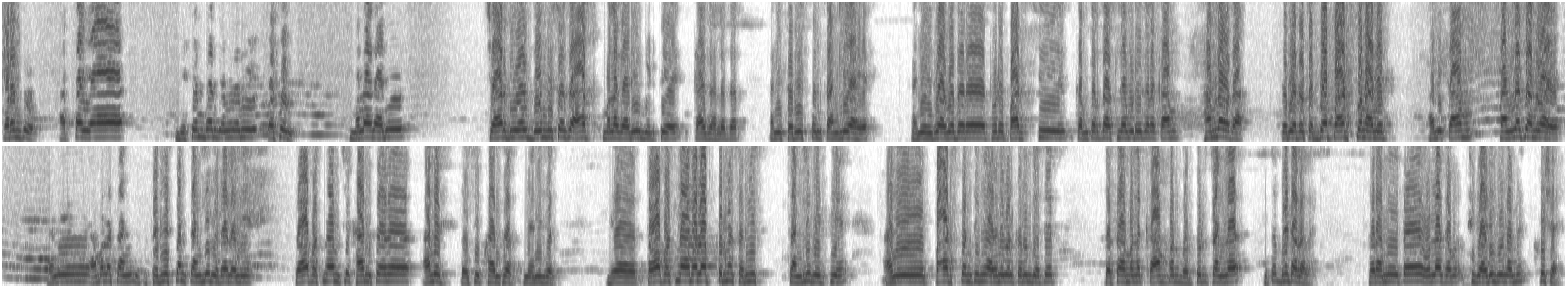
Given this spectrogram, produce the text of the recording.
परंतु आता या डिसेंबर जानेवारी पासून मला गाडी चार दिवस दोन दिवसाच्या आत मला गाडी भेटते काय झालं तर? आणि सर्व्हिस पण चांगली आहे. आणि याच्या अगोदर थोडे पार्ट्सची कमतरता असल्यामुळे जरा काम थांबला होता. तरी आता सध्या पार्ट्स पण आलेत. आणि काम चांगलं चालू आहे. आणि आम्हाला सर्व्हिस पण चांगली भेटायला आली. तेव्हापासून आमचे खान सर आलेत तौसिफ खान सर मॅनेजर तेव्हापासून आम्हाला पूर्ण सर्व्हिस चांगली भेटते आणि पार्ट्स पण तिने अवेलेबल करून देतात. तसं आम्हाला काम पण भरपूर चांगलं इथं भेटायला लागलं. तर आम्ही इथं ओला ची गाडी घेऊन आम्ही खुश आहे.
